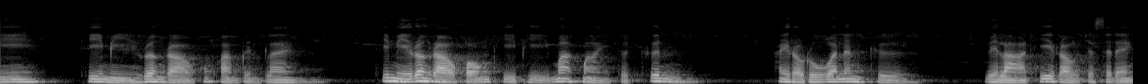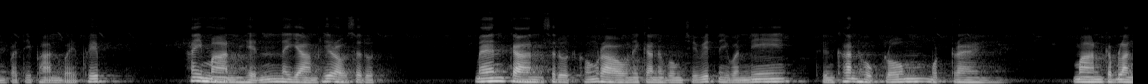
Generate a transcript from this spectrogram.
นี้ ที่มีเรื่องราวของความเปลี่ยนแปลง ที่มีเรื่องราวของผีผีมากมายเกิดขึ้น ให้เรารู้ว่านั่นคือ เวลาที่เราจะแสดงปฏิพันธ์ไหวพริบ ให้มารเห็นในยามที่เราสะดุด แม้นการสะดุดของเราในการดำรงชีวิตในวันนี้ถึงขั้นหกล้มหมดแรง มารกำลัง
